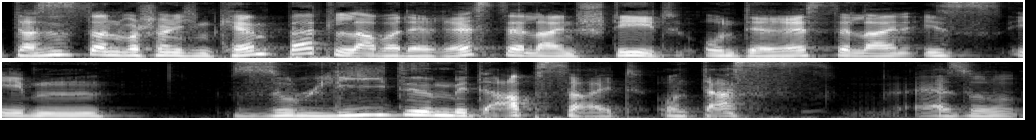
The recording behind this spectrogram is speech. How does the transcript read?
Das ist dann wahrscheinlich ein Camp-Battle, aber der Rest der Line steht. Und der Rest der Line ist eben solide mit Upside. Und das, also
